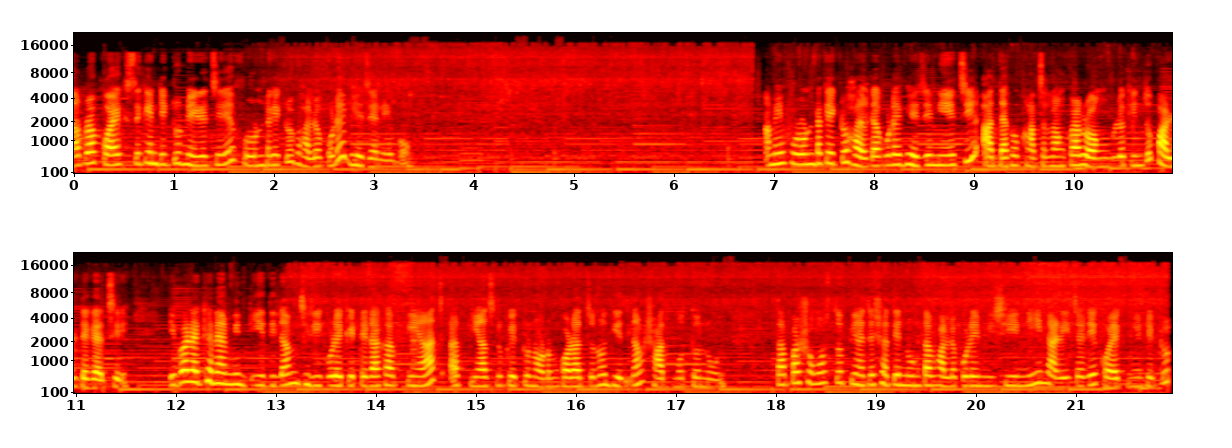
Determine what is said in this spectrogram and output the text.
তারপর কয়েক সেকেন্ড একটু নেড়ে চেড়ে ফোড়নটাকে একটু ভালো করে ভেজে নেব। আমি ফোড়নটাকে একটু হালকা করে ভেজে নিয়েছি, আর দেখো কাঁচা লঙ্কার রঙগুলো কিন্তু পাল্টে গেছে। এবার এখানে আমি দিয়ে দিলাম ঝিরি করে কেটে রাখা পেঁয়াজ, আর পেঁয়াজগুলোকে একটু নরম করার জন্য দিয়ে দিলাম স্বাদ মতো নুন। তারপর সমস্ত পেঁয়াজের সাথে নুনটা ভালো করে মিশিয়ে নিয়ে নাড়িয়ে চাড়িয়ে কয়েক মিনিট একটু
